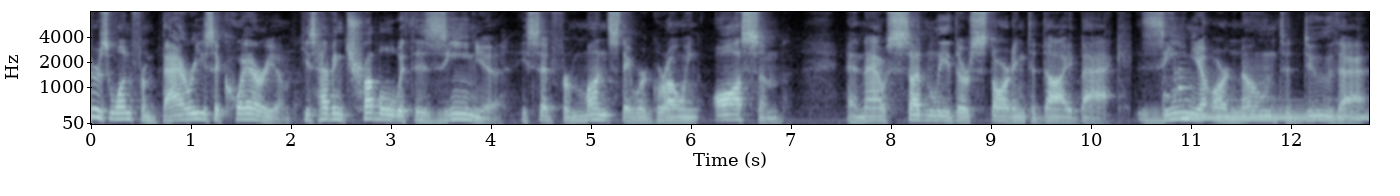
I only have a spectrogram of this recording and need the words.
Here's one from Barry's Aquarium. He's having trouble with his xenia. He said for months they were growing awesome, and now suddenly they're starting to die back. Xenia are known to do that.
